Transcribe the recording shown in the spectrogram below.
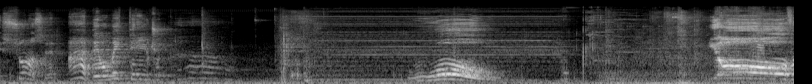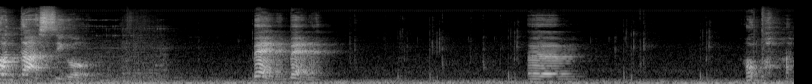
Nessuno se ne... Ah, devo mettere il gioco... Ah. Wow! Yo, fantastico! Bene, bene. Oppa.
